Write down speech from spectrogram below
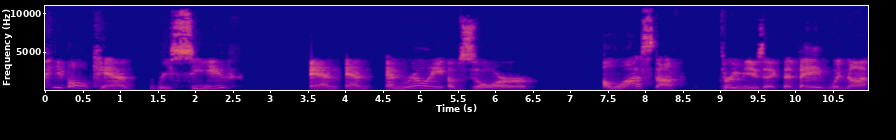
people can receive and and and really absorb a lot of stuff through music that they mm-hmm. would not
